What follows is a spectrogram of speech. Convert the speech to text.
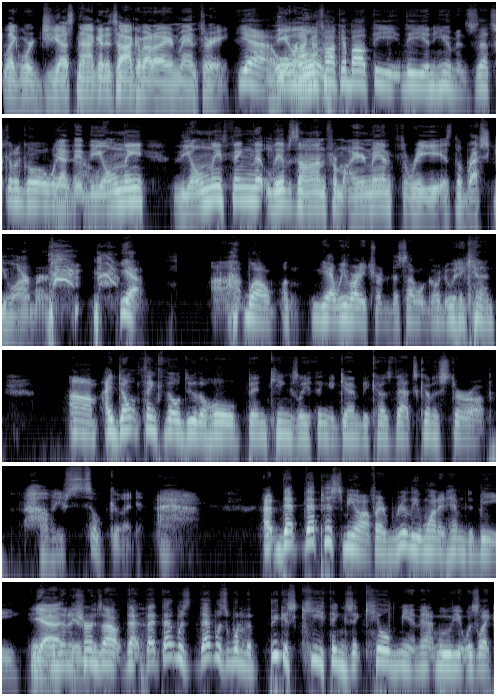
like, we're just not going to talk about Iron Man 3. yeah, the well, we're not going to talk about the the Inhumans. That's going to go away. yeah, the, the only the only thing that lives on from Iron Man 3 is the rescue armor. uh, well, uh, yeah, we've already tried this. I won't go into it again. Um, I don't think they'll do the whole Ben Kingsley thing again because that's going to stir up. oh, but he was so good. Uh, that that pissed me off. I really wanted him to be. and- Yeah, and then it it- turns out that, that that was that was one of the biggest key things that killed me in that movie. It was like,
